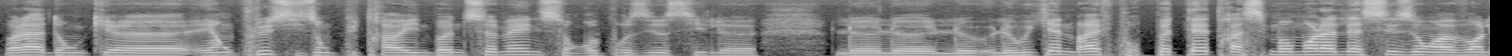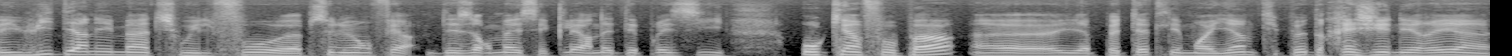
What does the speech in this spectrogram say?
Voilà, donc, euh, et en plus, ils ont pu travailler une bonne semaine, ils sont reposés aussi le, le, le, le- week-end. Bref, pour peut-être à ce moment-là de la saison, avant les huit derniers matchs où il faut absolument faire, désormais, c'est clair, net et précis, aucun faux pas, euh, il y a peut-être les moyens un petit peu de régénérer euh,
